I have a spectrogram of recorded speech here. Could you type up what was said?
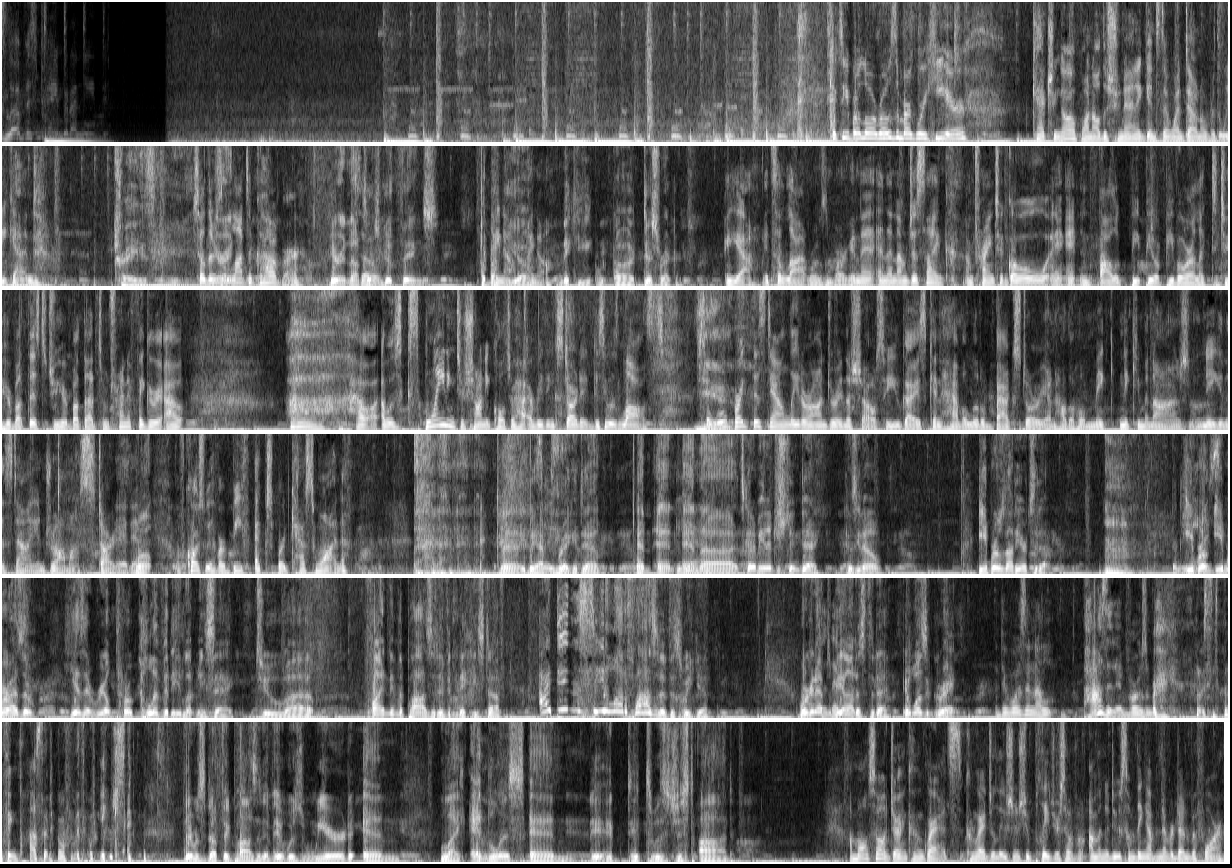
Cause love is pain, but I need it. It's Ebro Laura Rosenberg. We're here catching up on all the shenanigans that went down over the weekend. Crazy. So there's a lot to cover. Hearing not So- such good things about I know, the uh, I know. Nicki uh, diss record. Yeah, it's a lot, Rosenberg, and then, and then I'm just like I'm trying to go and, and follow people. People are like, "Did you hear about this? Did you hear about that?" So I'm trying to figure it out. how I was explaining to Shani Kulture how everything started because he was lost. So Yeah. we'll break this down later on during the show, so you guys can have a little backstory on how the whole Mick, Nicki Minaj, Megan Thee Stallion drama started. And Well- of course, we have our beef expert, Kast One. We have So- to break it down, and and and uh, it's going to be an interesting day because you know, Ebro's not here today, and Ebro Ebro has a he has a real proclivity, let me say, to um, finding the positive in Nicki stuff. I didn't see a lot of positive this weekend. We're gonna have to be honest today. It wasn't great. There wasn't a positive, Rosenberg. there was nothing positive over the weekend. There was nothing positive. It was weird and like endless, and it it was just odd. I'm also during congrats, congratulations, you played yourself. I'm going to do something I've never done before,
